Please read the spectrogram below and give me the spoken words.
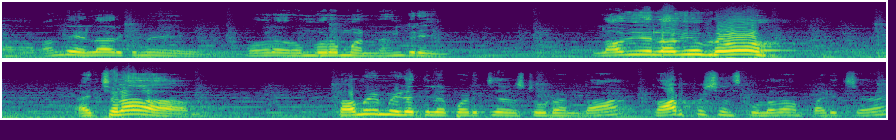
ஆஹ் வந்த எல்லாருக்குமே முதல்ல ரொம்ப ரொம்ப நன்றி love you love you bro ஆக்சுவலாக தமிழ் மீடியத்தில் படித்த ஸ்டூடெண்ட் தான். கார்பரேஷன் ஸ்கூலில் தான் படித்தேன்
